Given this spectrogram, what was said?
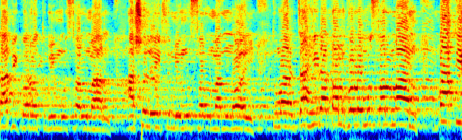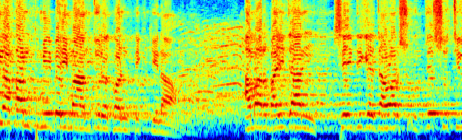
দাবি করো তুমি মুসলমান। আসলেই তুমি মুসলমান নয়। তোমার জাহিরাতান হলো মুসলমান বাতিনাতান তুমি বেইমান জুড়ে কন ঠিক কিনা? আমার ভাইজান, সেই দিকে যাওয়ার উদ্দেশ্য ছিল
